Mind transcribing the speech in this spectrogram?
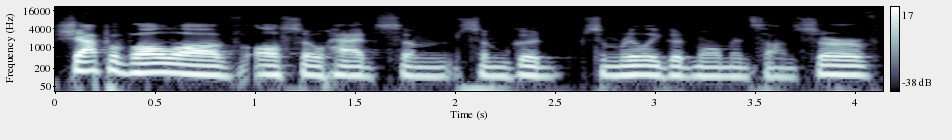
Shapovalov also had some some good some really good moments on serve.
